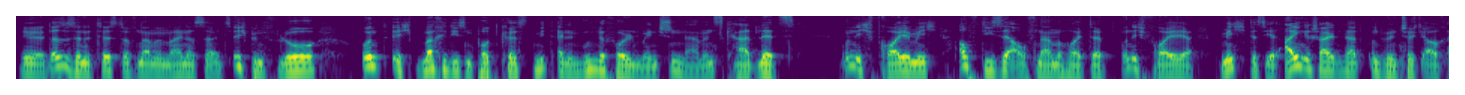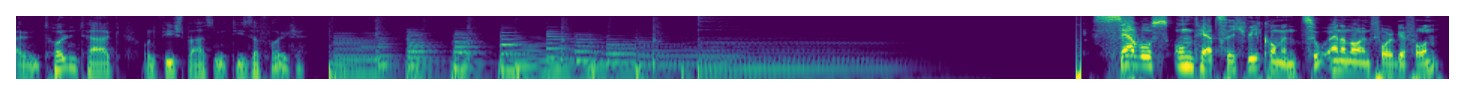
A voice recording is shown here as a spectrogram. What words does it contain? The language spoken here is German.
Ja, das ist eine Testaufnahme meinerseits. Ich bin Flo und ich mache diesen Podcast mit einem wundervollen Menschen namens Kadletz. Und ich freue mich auf diese Aufnahme heute und ich freue mich, dass ihr eingeschaltet habt und wünsche euch auch einen tollen Tag und viel Spaß mit dieser Folge. Servus und herzlich willkommen zu einer neuen Folge von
